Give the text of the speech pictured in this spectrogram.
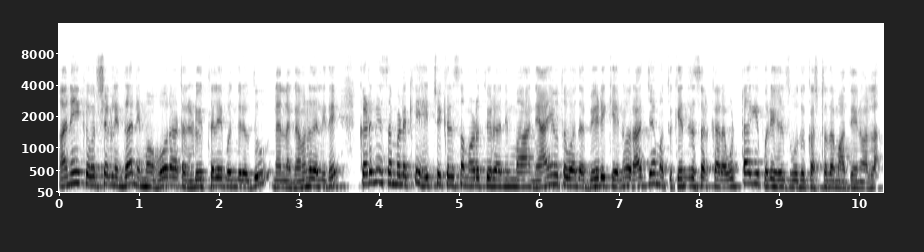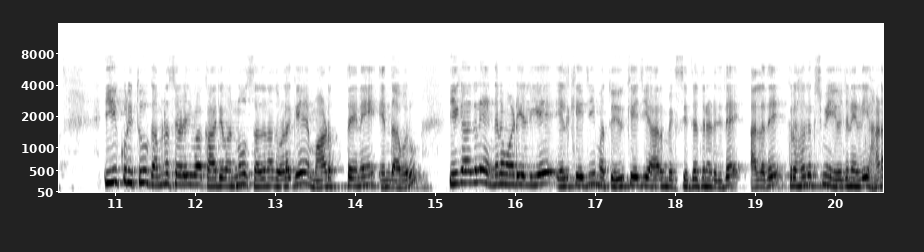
ಅನೇಕ ವರ್ಷಗಳಿಂದ ನಿಮ್ಮ ಹೋರಾಟ ನಡೆಯುತ್ತಲೇ ಬಂದಿರುವುದು ನನ್ನ ಗಮನದಲ್ಲಿದೆ. ಕಡಿಮೆ ಸಂಬಳಕ್ಕೆ ಹೆಚ್ಚು ಕೆಲಸ ಮಾಡುತ್ತಿರುವ ನಿಮ್ಮ ನ್ಯಾಯಯುತವಾದ ಬೇಡಿಕೆಯನ್ನು ರಾಜ್ಯ ಮತ್ತು ಕೇಂದ್ರ ಸರ್ಕಾರ ಒಟ್ಟಾಗಿ ಪರಿಹರಿಸುವುದು ಕಷ್ಟದ ಮಾತೇನೂ ಅಲ್ಲ. ಈ ಕುರಿತು ಗಮನ ಸೆಳೆಯುವ ಕಾರ್ಯವನ್ನು ಸದನದೊಳಗೆ ಮಾಡುತ್ತೇನೆ ಎಂದ ಅವರು, ಈಗಾಗಲೇ ಅಂಗನವಾಡಿಯಲ್ಲಿಯೇ ಎಲ್ಕೆಜಿ ಮತ್ತು ಯುಕೆಜಿ ಆರಂಭಕ್ಕೆ ಸಿದ್ಧತೆ ನಡೆದಿದೆ. ಅಲ್ಲದೆ ಗೃಹಲಕ್ಷ್ಮಿ ಯೋಜನೆಯಲ್ಲಿ ಹಣ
